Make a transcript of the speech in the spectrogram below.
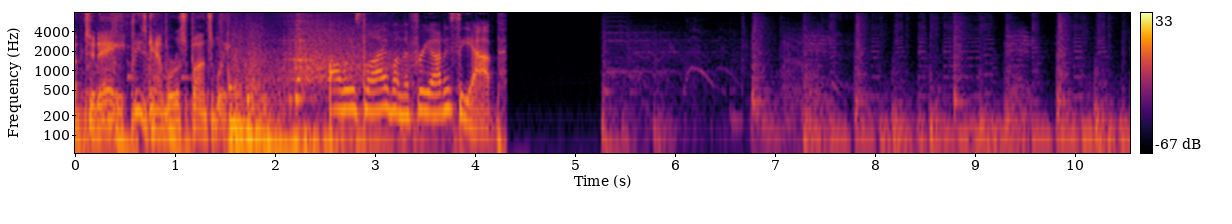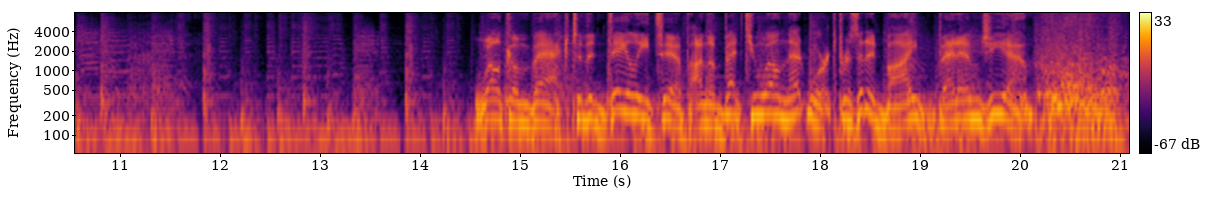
app today. Please gamble responsibly. Always live on the free Audacy app. Welcome back to the Daily Tip on the BetQL Network, presented by BetMGM.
